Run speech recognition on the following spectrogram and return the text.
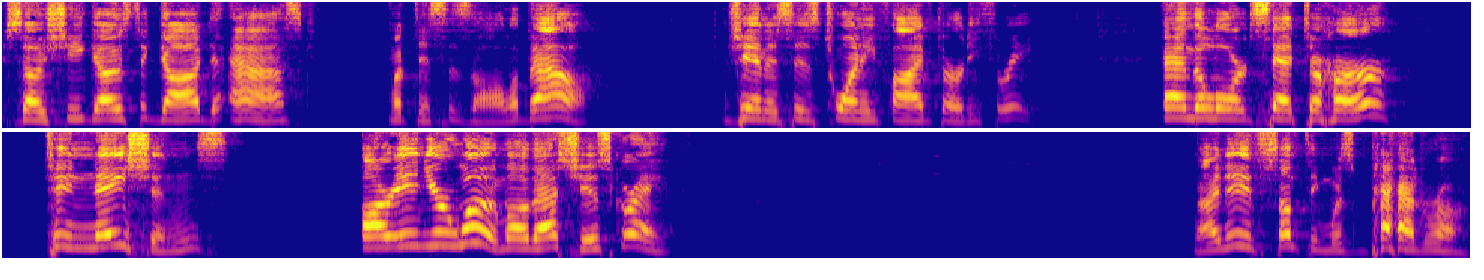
So she goes to God to ask what this is all about. Genesis 25 33. And the Lord said to her, Two nations are in your womb. Oh, that's just great. I knew something was bad wrong.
